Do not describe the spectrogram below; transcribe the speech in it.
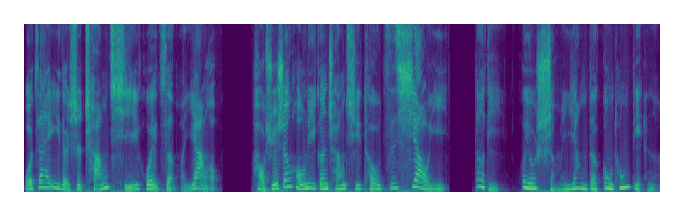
我在意的是长期会怎么样哦。好学生红利跟长期投资效益到底会有什么样的共通点呢？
